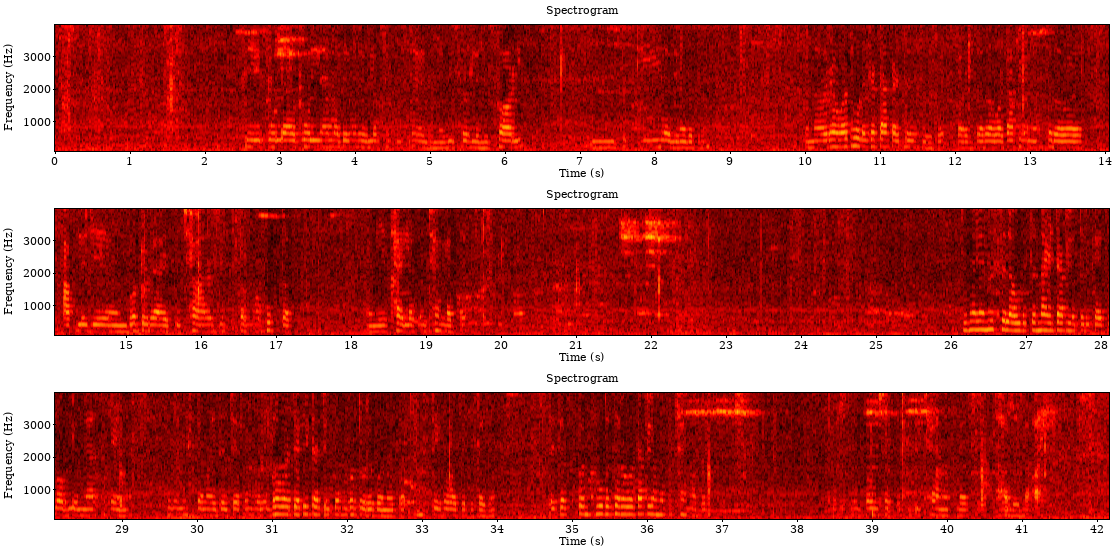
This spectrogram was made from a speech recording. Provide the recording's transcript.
ते बोला बोलण्यामध्ये म्हणजे लक्षातच राहिलं नाही विसरले मी. सॉरी चुकी झाली माझ्याकडून. पण रवा थोडासा टाकायचा असं सर कारण का रवा टाकला ना तर आपले जे भटोरे आहेत ते छान असे टम्मा फुगतात. आणि खायला पण छान लागतात. तुम्हाला नसेल आवडत तर नाही टाकलं तरी काही प्रॉब्लेम नाही असं काही नाही. तुम्ही नुसत्या मैद्याच्या पण बनव गव्हाच्या पिठाचे पण भटोरे बनवतात. नुसते गव्हाच्या पिठाच्या त्याच्यात पण थोडंसं रवा टाकलं ना तर छान होतं. तुम्ही पाहू शकता किती छान आपलं असं झालेलं आहे.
